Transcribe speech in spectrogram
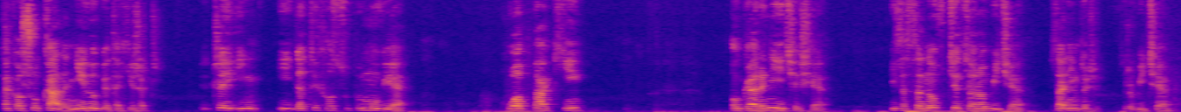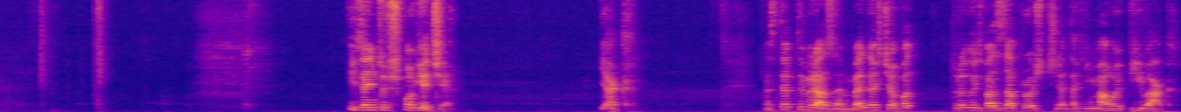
tak oszukany. Nie lubię takich rzeczy. Czyli i, i do tych osób mówię, chłopaki, ogarnijcie się i zastanówcie, co robicie, zanim coś zrobicie. I zanim coś powiecie. Jak następnym razem będę chciał któregoś z Was zaprosić na taki mały piłak,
